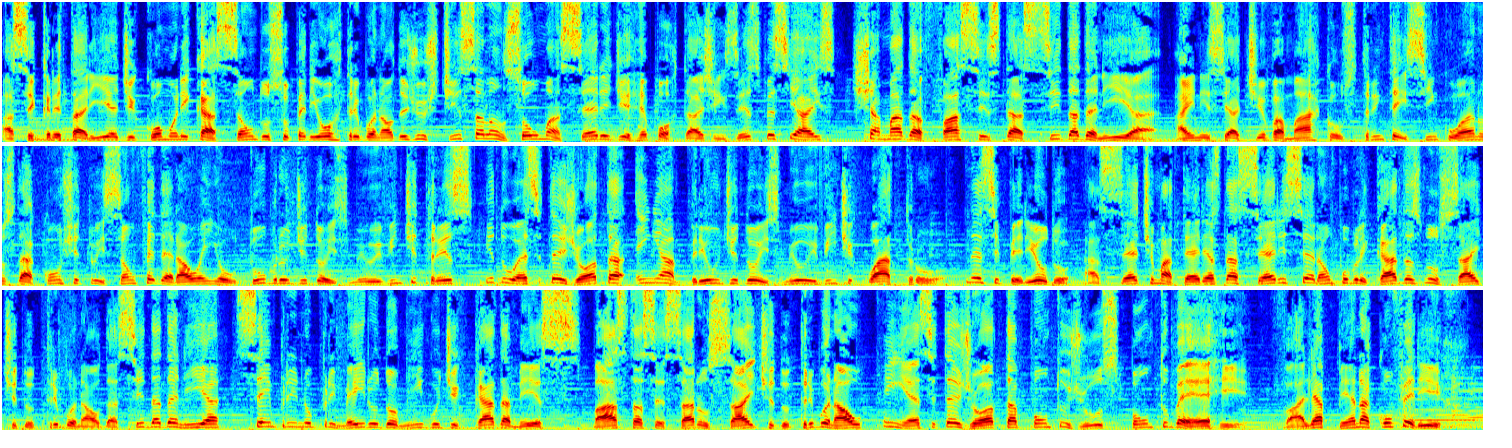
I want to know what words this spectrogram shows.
A Secretaria de Comunicação do Superior Tribunal de Justiça lançou uma série de reportagens especiais chamada Faces da Cidadania. A iniciativa marca os 35 anos da Constituição Federal em outubro de 2023 e do STJ em abril de 2024. Nesse período, as sete matérias da série serão publicadas no site do Tribunal da Cidadania, sempre no primeiro domingo de cada mês. Basta acessar o site do tribunal em stj.jus.br. Vale a pena conferir.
